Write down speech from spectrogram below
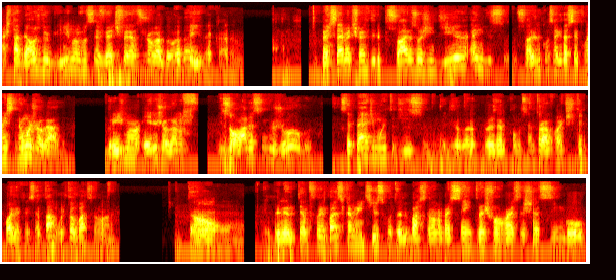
As tabelas do Griezmann, você vê a diferença do jogador daí, né, cara? Tu percebe a diferença dele pro Soares hoje em dia é nisso. O Soares não consegue dar sequência em nenhuma jogada. O Griezmann, ele jogando isolado assim do jogo, você perde muito disso. Ele jogando, por exemplo, como centroavante, que ele pode acrescentar muito ao Barcelona. Então, o primeiro tempo foi basicamente isso, contra o Barcelona, mas sem transformar essas chances em gol.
